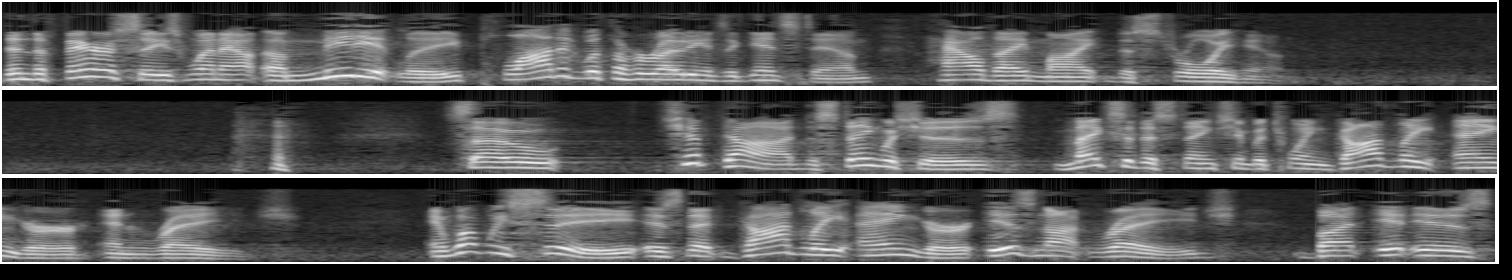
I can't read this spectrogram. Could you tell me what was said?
Then the Pharisees went out immediately, plotted with the Herodians against him, how they might destroy him. So, Chip Dodd distinguishes, makes a distinction between godly anger and rage. And what we see is that godly anger is not rage, but it is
